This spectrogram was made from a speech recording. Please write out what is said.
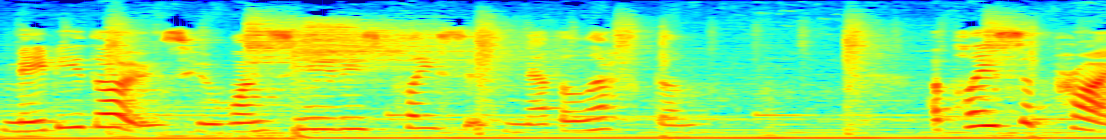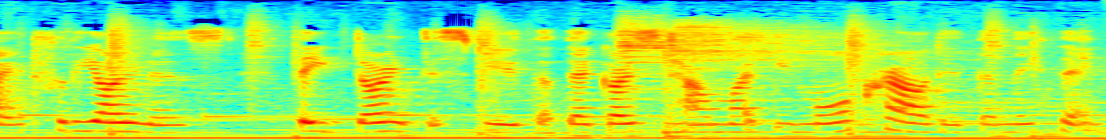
Maybe those who once knew these places never left them. A place of pride for the owners, they don't dispute that their ghost town might be more crowded than they think.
